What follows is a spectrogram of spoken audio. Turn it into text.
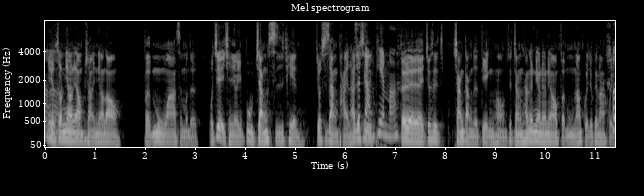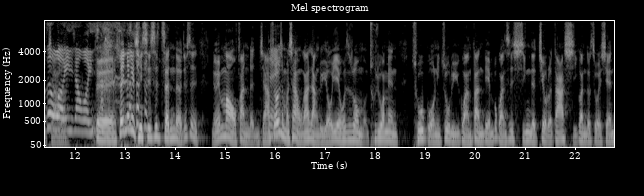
因为有时候尿尿不小心尿到坟墓啊什么的。我记得以前有一部僵尸片就是这样拍，它就是港片吗？对对对，就是香港的电影哈，就讲他就尿尿尿到坟墓，然后鬼就跟他回家。我有印象，我有印象。对，所以那个其实是真的，就是你会冒犯人家。所以为什么像我刚刚讲旅游业，或是说我们出去外面出国，你住旅馆、饭店，不管是新的旧的，大家习惯都是会先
